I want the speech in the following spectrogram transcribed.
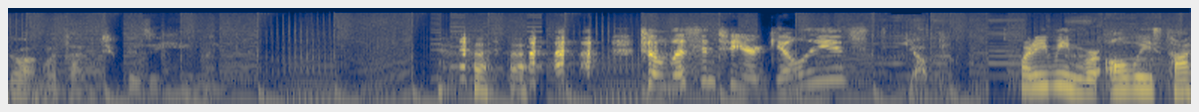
I'm going with I'm too busy healing. to listen to your guildies. Yep. What do you mean? We're always talking.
